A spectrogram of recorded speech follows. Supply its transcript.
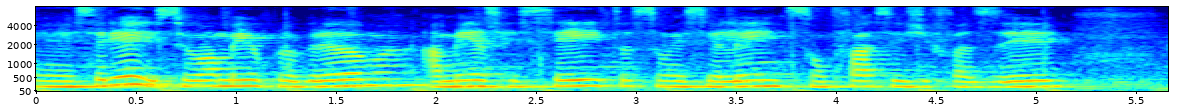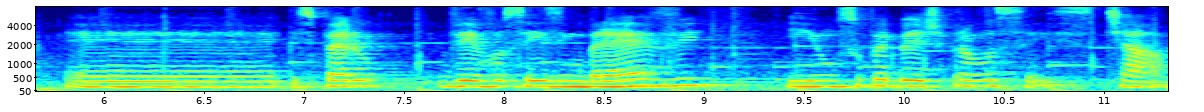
É, seria isso, eu amei o programa, amei as receitas, são excelentes, são fáceis de fazer. É, espero ver vocês em breve e um super beijo para vocês. Tchau!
